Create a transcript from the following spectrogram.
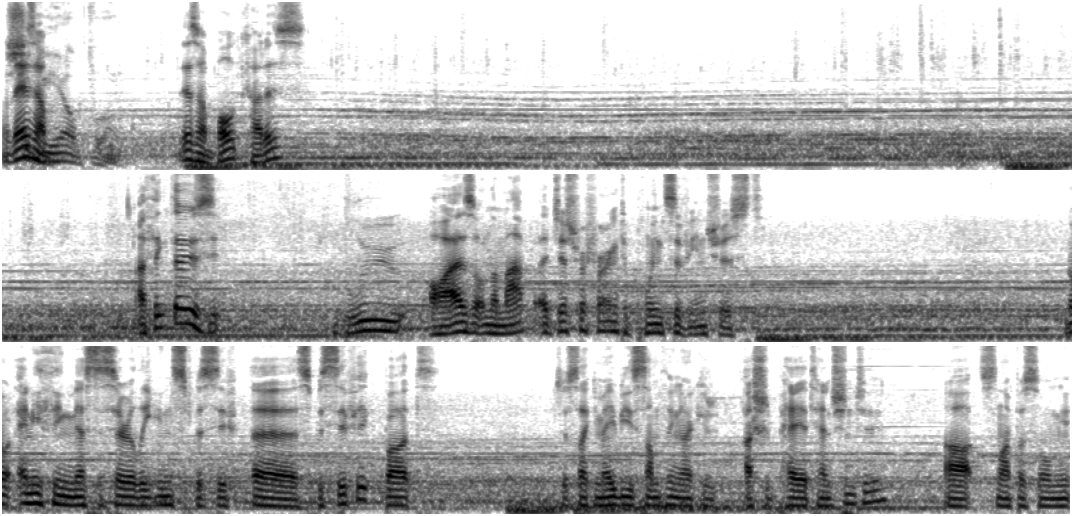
Well, there's a helpful. there's a bolt cutters. I think those blue eyes on the map are just referring to points of interest. Not anything necessarily in specific, uh, specific, but just like maybe something I could I should pay attention to. Ah, sniper saw me.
